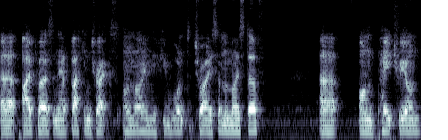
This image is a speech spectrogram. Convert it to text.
Uh, I personally have backing tracks online if you want to try some of my stuff. Uh, on Patreon,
